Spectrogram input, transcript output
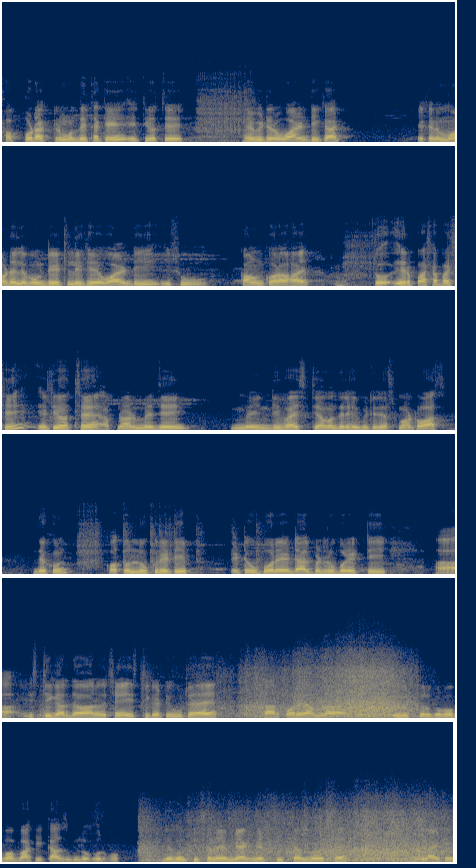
সব প্রোডাক্টের মধ্যেই থাকে, এটি হচ্ছে হেবিটের ওয়ারেন্টি কার্ড এখানে মডেল এবং ডেট লিখে ওয়ারেন্টি ইস্যু কাউন্ট করা হয়। তো এর পাশাপাশি এটি হচ্ছে আপনার যে মেইন ডিভাইসটি আমাদের হেবিটের স্মার্ট ওয়াচ দেখুন, কত লুক্রেটিভ এটা উপরে ডায়ালপ্যাডের উপরে একটি স্টিকার দেওয়া রয়েছে। স্টিকারটি উঠে তারপরে আমরা ইনস্টল করব বা বাকি কাজগুলো করব। দেখুন, পিছনে ম্যাগনেট সিস্টেম রয়েছে লাইটিং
